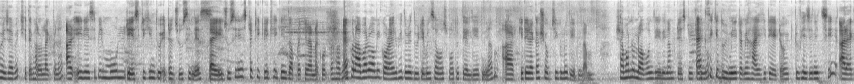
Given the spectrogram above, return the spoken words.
হয়ে যাবে, খেতে ভালো লাগবে না। আর এই রেসিপির মূল টেস্টই কিন্তু এটা জুসিনেস তাই এই জুসিনেসটা ঠিক রেখে কিন্তু আপনাকে রান্না করতে হবে। এখন আবারও আমি কড়াইয়ের ভিতরে দুই টেবিল চামচ মতো তেল দিয়ে দিলাম আর কেটে রাখা সবজিগুলো দিয়ে দিলাম। সামান্য লবণ দিয়ে দিলাম টেস্টের জন্য। এক থেকে দুই মিনিট আমি হাই হিটে এটাও একটু ভেজে নিচ্ছি। আর এক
